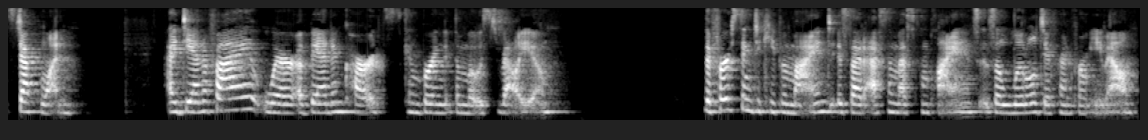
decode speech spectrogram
Step one identify where abandoned carts can bring the most value. The first thing to keep in mind is that SMS compliance is a little different from email.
